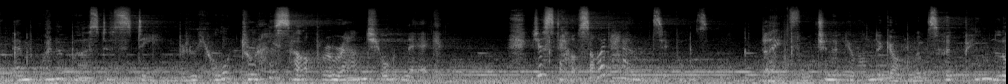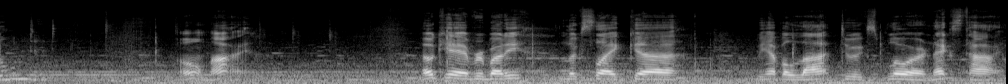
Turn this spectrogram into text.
remember when a burst of steam blew your dress up around your neck? Just outside Harrods it was. Ain't fortunate your undergarments had been laundered. Oh my. Okay, everybody. looks like uh, we have a lot to explore next time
